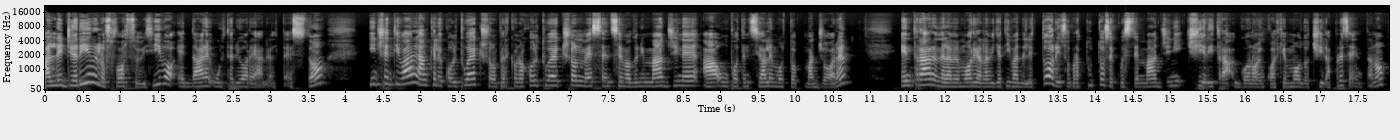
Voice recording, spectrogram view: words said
alleggerire lo sforzo visivo e dare ulteriore aria al testo, incentivare anche le call to action perché una call to action messa insieme ad un'immagine ha un potenziale molto maggiore, entrare nella memoria navigativa dei lettori, soprattutto se queste immagini ci ritraggono, in qualche modo ci rappresentano.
